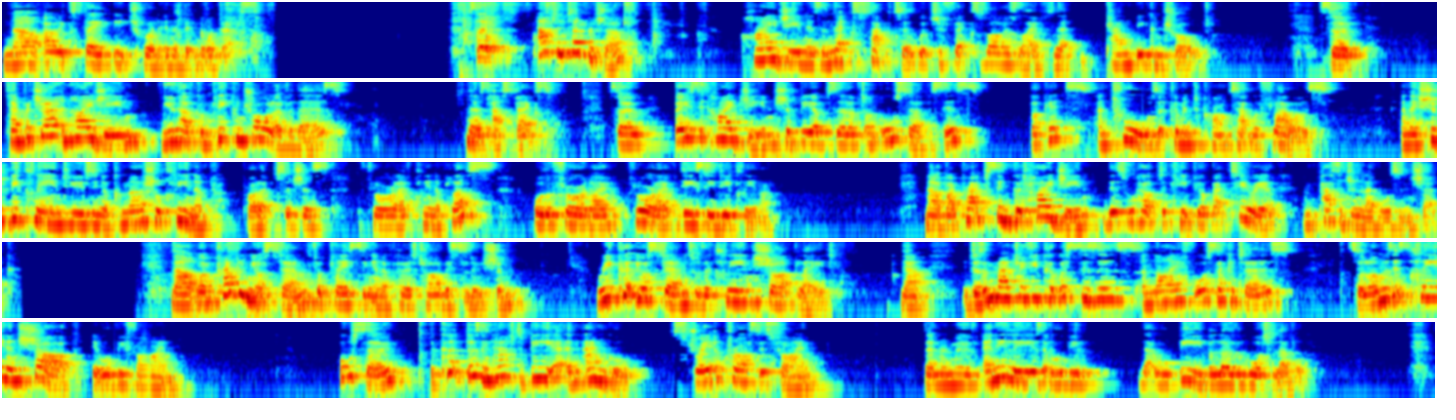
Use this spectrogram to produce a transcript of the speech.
Now I'll explain each one in a bit more depth. So after temperature, hygiene is the next factor which affects vase life that can be controlled. So Temperature and hygiene, you have complete control over those, those aspects. So basic hygiene should be observed on all surfaces, buckets and tools that come into contact with flowers. And they should be cleaned using a commercial cleaner product such as the Floralife Cleaner Plus or the Floralife DCD Cleaner. Now, by practicing good hygiene, this will help to keep your bacteria and pathogen levels in check. Now, when prepping your stem for placing in a post-harvest solution, recut your stems with a clean, sharp blade. Now, it doesn't matter if you cut with scissors, a knife, or secateurs. So long as it's clean and sharp, it will be fine. Also, the cut doesn't have to be at an angle. Straight across is fine. Then remove any leaves that will be, that will be below the water level.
